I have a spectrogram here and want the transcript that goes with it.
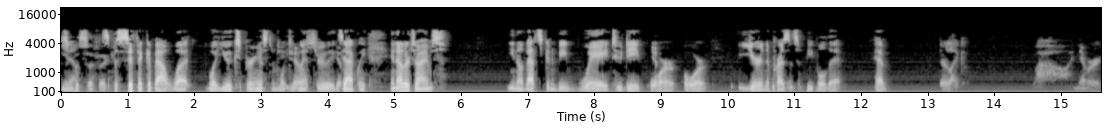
you know, Specific. specific about what what you experienced Yep, and what you went through exactly. And other times, you know, that's going to be way too deep, Yep. or or you're in the presence of people that have, they're like, wow, I never,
